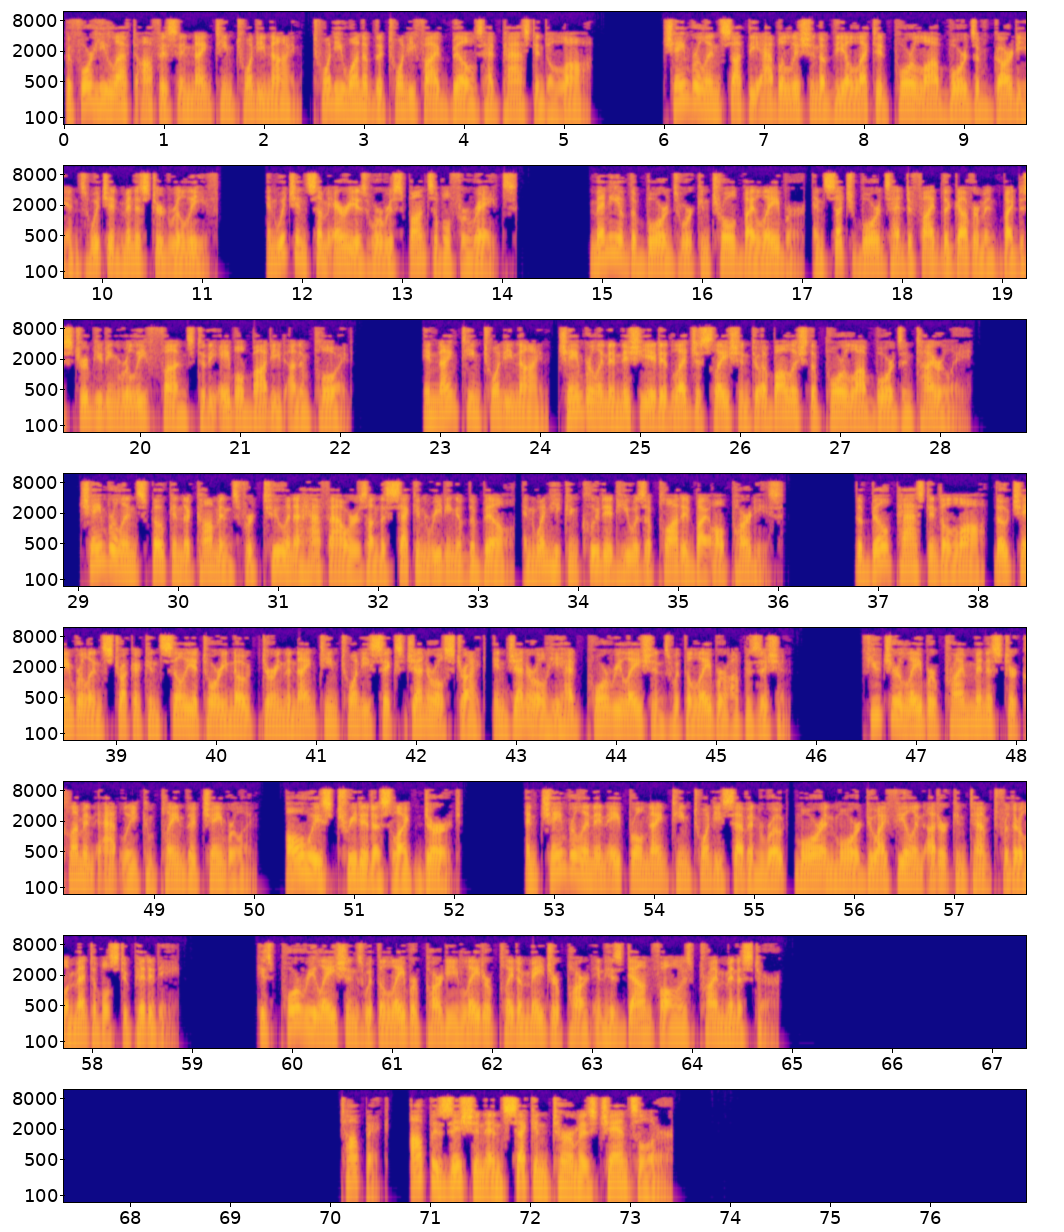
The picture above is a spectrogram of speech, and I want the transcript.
Before he left office in 1929, 21 of the 25 bills had passed into law. Chamberlain sought the abolition of the elected poor law boards of guardians which administered relief—and which in some areas were responsible for rates. Many of the boards were controlled by labor, and such boards had defied the government by distributing relief funds to the able-bodied unemployed. In 1929, Chamberlain initiated legislation to abolish the poor law boards entirely. Chamberlain spoke in the Commons for two and a half hours on the second reading of the bill, and when he concluded he was applauded by all parties. The bill passed into law, though Chamberlain struck a conciliatory note during the 1926 general strike. In general, he had poor relations with the Labour opposition. Future Labour Prime Minister Clement Attlee complained that Chamberlain always treated us like dirt. And Chamberlain in April 1927 wrote, More and more do I feel an utter contempt for their lamentable stupidity. His poor relations with the Labour Party later played a major part in his downfall as Prime Minister. Opposition and second term as Chancellor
